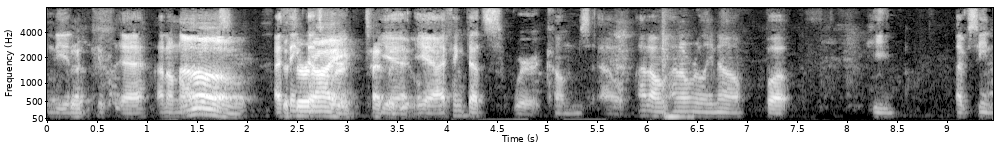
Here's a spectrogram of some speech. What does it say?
Indian. That- people- yeah, I don't know. Oh, I the think third that's eye where, type of yeah, deal. yeah. I think that's where it comes out. I don't, I don't really know, but he, I've seen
